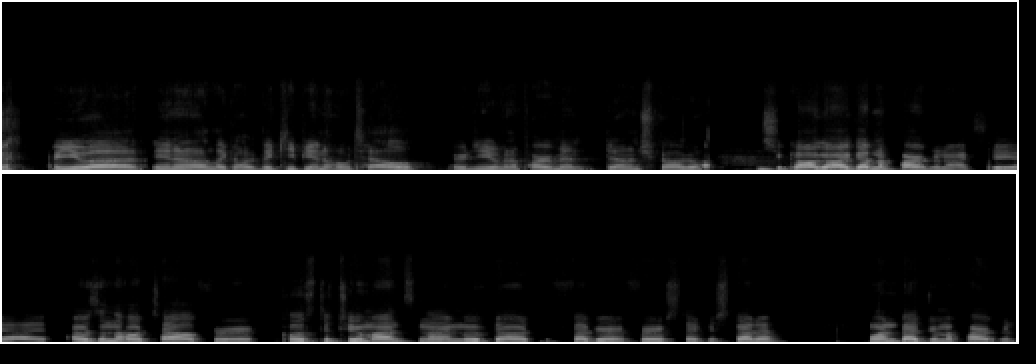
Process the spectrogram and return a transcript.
Are you uh in a like a, they keep you in a hotel or do you have an apartment down in Chicago? In Chicago, I got an apartment actually. I I was in the hotel for close to two months, and then I moved out February first. I just got a one bedroom apartment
